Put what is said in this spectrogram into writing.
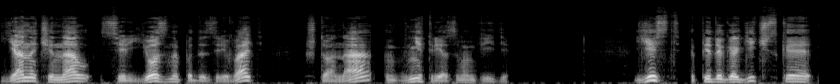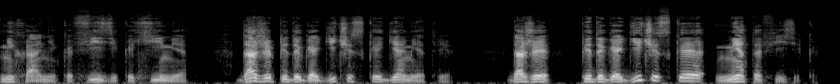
я начинал серьезно подозревать, что она в нетрезвом виде. Есть педагогическая механика, физика, химия, даже педагогическая геометрия, даже педагогическая метафизика.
